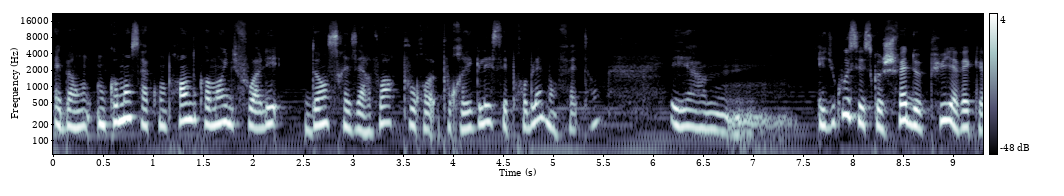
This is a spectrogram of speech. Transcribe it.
eh ben on, commence à comprendre comment il faut aller dans ce réservoir pour, pour régler ces problèmes en fait. Hein. Et, et, du coup, c'est ce que je fais depuis avec,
